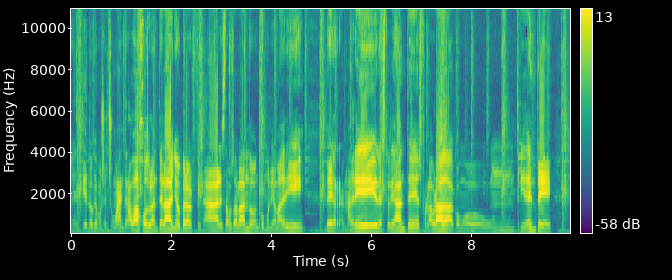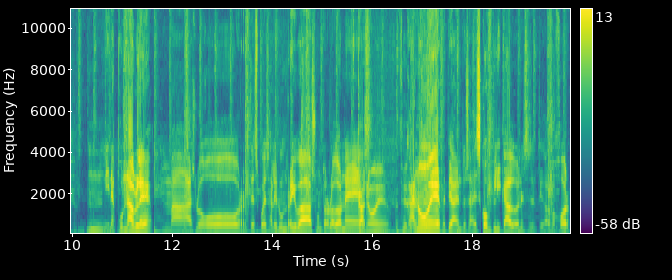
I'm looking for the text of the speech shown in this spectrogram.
Entiendo que hemos hecho un gran trabajo durante el año, pero al final estamos hablando en Comunidad Madrid, de Real Madrid, de Estudiantes, Fuenlabrada como un tridente inexpugnable, más luego te puede salir un Rivas, un Torlodones, Canoe, etcétera. Canoe, efectivamente. O sea, es complicado en ese sentido. A lo mejor,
